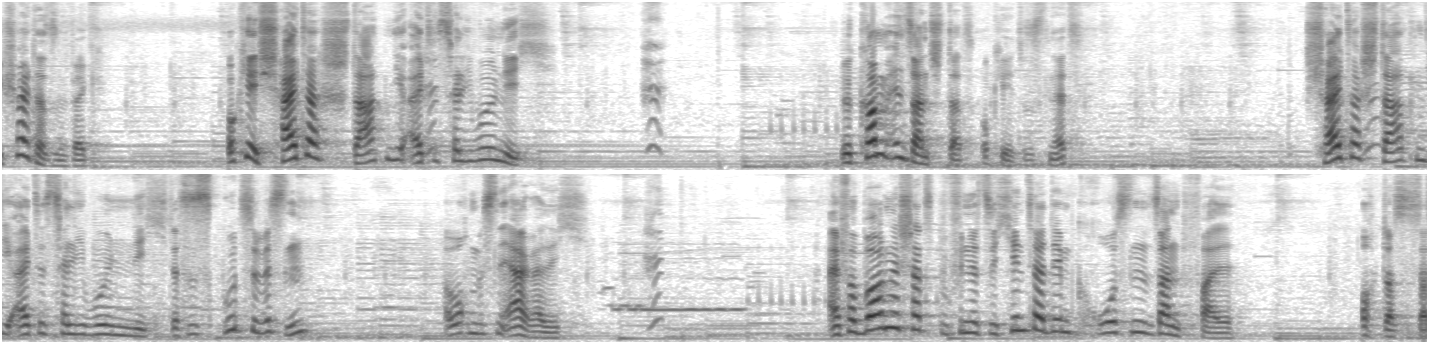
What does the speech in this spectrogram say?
Die Schalter sind weg. Okay, Schalter starten die alte Sally wohl nicht. Willkommen in Sandstadt. Okay, das ist nett. Schalter starten die alte Sally wohl nicht. Das ist gut zu wissen, aber auch ein bisschen ärgerlich. Ein verborgener Schatz befindet sich hinter dem großen Sandfall. Oh, das ist,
